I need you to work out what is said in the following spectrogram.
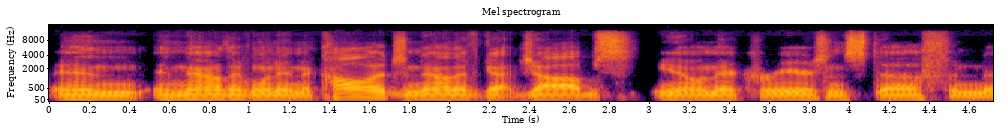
and and now they went into college and now they've got jobs, you know, in their careers and stuff. And uh,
